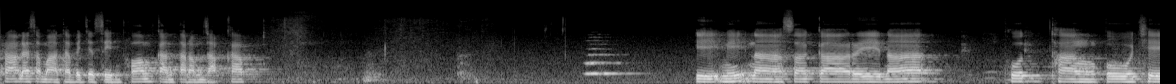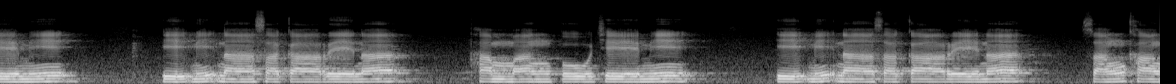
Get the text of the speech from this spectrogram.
พระและสมาธิเบญจศีลพร้อมกันตามลำดับครับ อิมินา สักกาเรนะพุทธังปูเชมิ อิมินา สักกาเรนะธัมมังปูเชมิ อิมินา สักกาเรนะสังฆัง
